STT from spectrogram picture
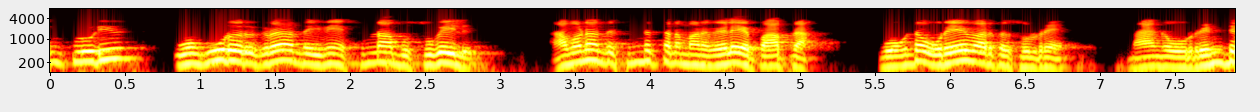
இன்க்ளூடிவ் உன் கூட இருக்கிற அந்த இவன் சுண்ணாம்பு சுகையில். அவனும் அந்த சின்னத்தனமான வேலையை பார்ப்பான். உங்ககிட்ட ஒரே வார்த்தை சொல்கிறேன் நாங்கள் ஒரு ரெண்டு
